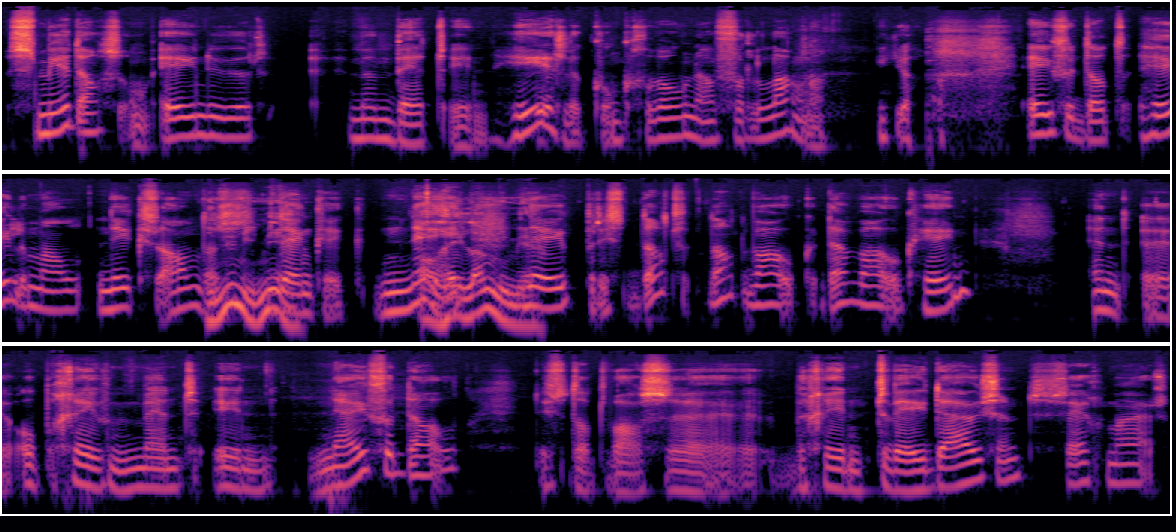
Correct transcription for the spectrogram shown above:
's smiddags om één uur eh, mijn bed in. Heerlijk, kon ik gewoon aan verlangen. Ja, even dat helemaal niks anders, nu niet meer? denk ik. Nee. Al heel lang niet meer. Nee, precies. Dat, dat wou ik, daar wou ik heen. En eh, op een gegeven moment in Nijverdal, dus dat was begin 2000, zeg maar,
